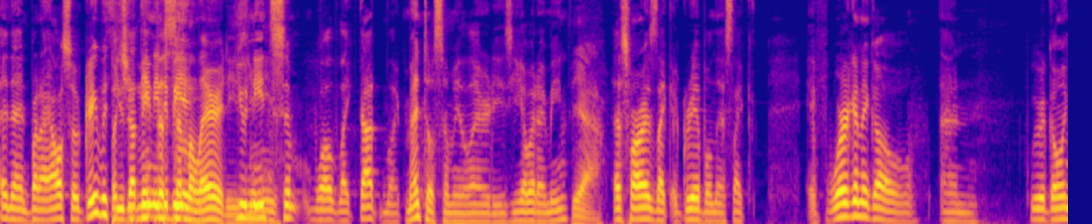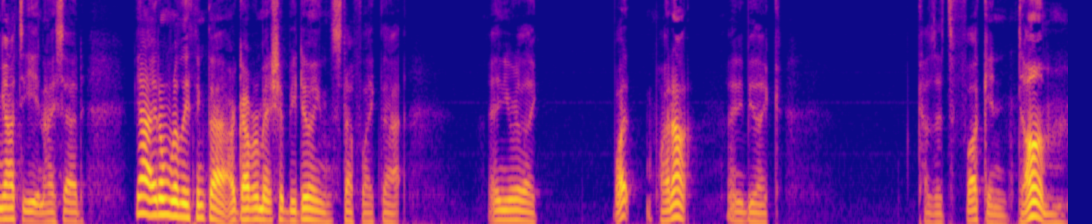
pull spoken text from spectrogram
And then, but I also agree with But you you that they need the to be similarities. You, You need, need- some well, like that, like mental similarities. You know what I mean? Yeah. As far as like agreeableness, like if we're gonna go and we were going out to eat, and I said, "Yeah, I don't really think that our government should be doing stuff like that." And you were like, "What? Why not?" And he'd be like, "Cause it's fucking dumb."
